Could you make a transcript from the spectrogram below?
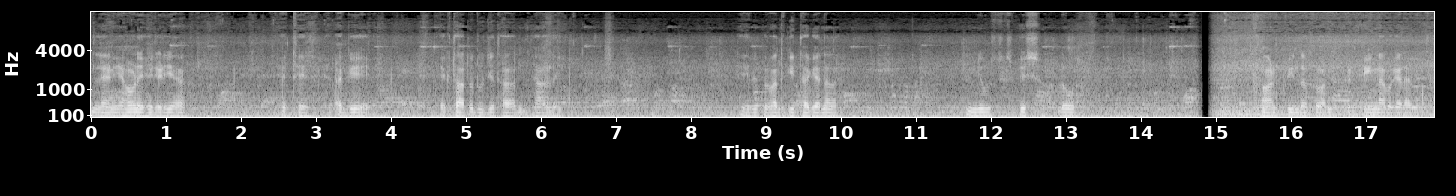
ਲੈਣੀਆਂ ਹੁਣ ਇਹ ਜਿਹੜੀਆਂ ਇੱਥੇ ਅੱਗੇ ਇੱਕ ਥਾਂ ਤੋਂ ਦੂਜੇ ਥਾਂ ਜਾਣ ਲਈ। ਇਹ ਵੀ ਪ੍ਰਬੰਧ ਕੀਤਾ ਗਿਆ ਇਹਨਾਂ ਦਾ। ਨਿਊ ਸਪੇਸ ਲੋ ਖਾਣ ਪੀਣ ਦਾ ਪ੍ਰਬੰਧ, ਕੰਟੀਨਾਂ ਵਗੈਰਾ ਵਿੱਚ।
